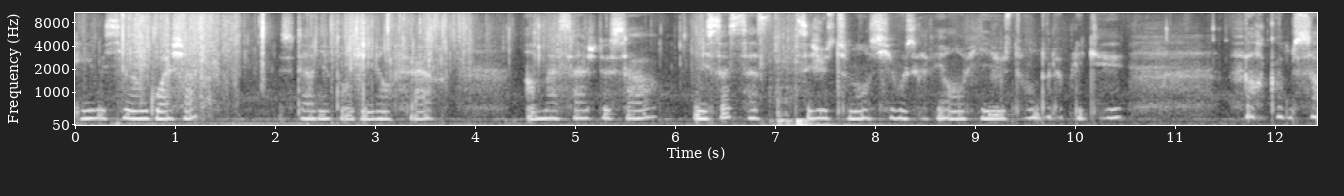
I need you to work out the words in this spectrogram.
et aussi un gua sha. Ce dernier temps, j'aime bien faire un massage de ça. Mais ça, ça c'est justement si vous avez envie justement de l'appliquer. Faire comme ça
